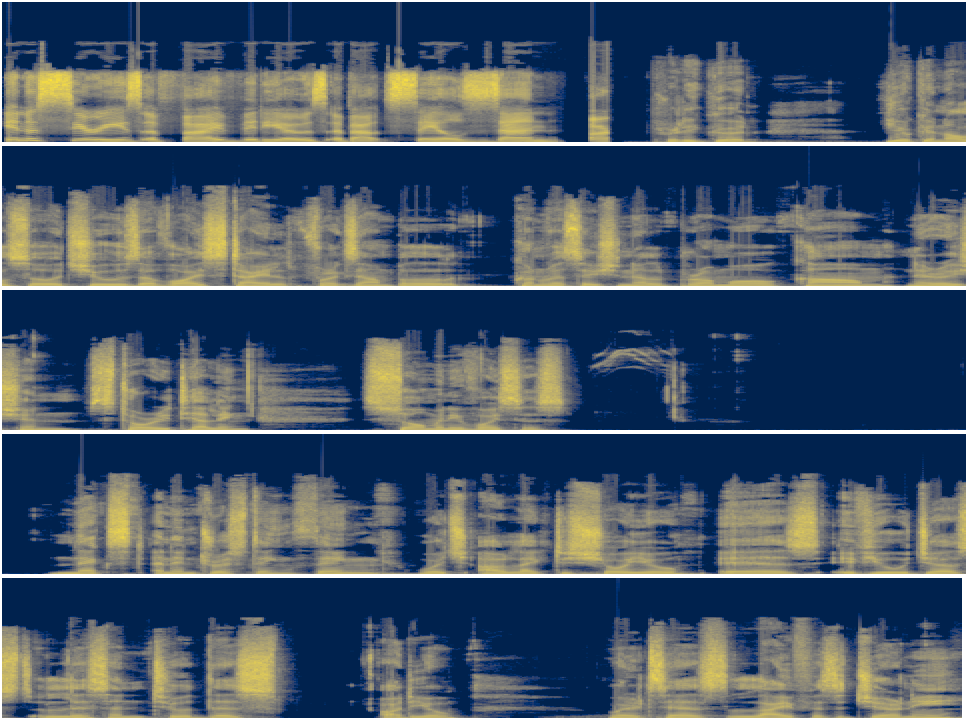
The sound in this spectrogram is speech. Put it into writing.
in a series of five videos about sales Zen. Our Pretty good. You can also choose a voice style. For example, conversational, promo, calm, narration, storytelling. So many voices. Next, an interesting thing which I would like to show you is if you just listen to this audio where it says life is a journey.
